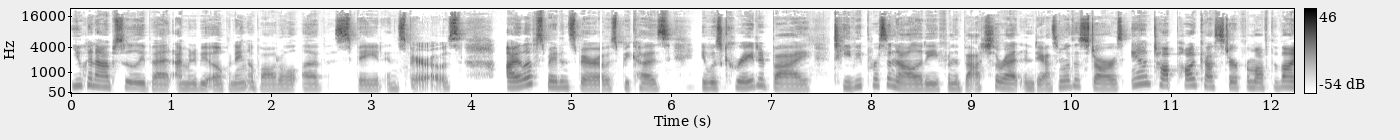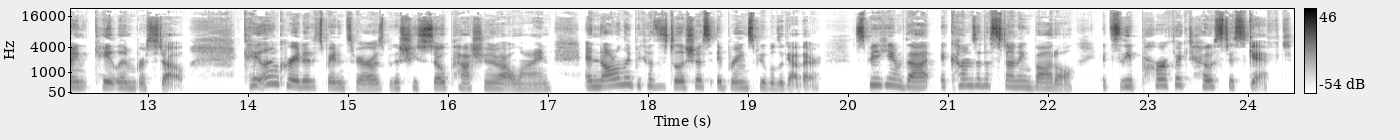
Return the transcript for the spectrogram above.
you can absolutely bet I'm going to be opening a bottle of Spade and Sparrows. I love Spade and Sparrows because it was created by TV personality from The Bachelorette and Dancing with the Stars and top podcaster from Off the Vine, Kaitlyn Bristowe. Kaitlyn created Spade and Sparrows because she's so passionate about wine, and not only because it's delicious, it brings people together. Speaking of that, it comes in a stunning bottle. It's the perfect hostess gift.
